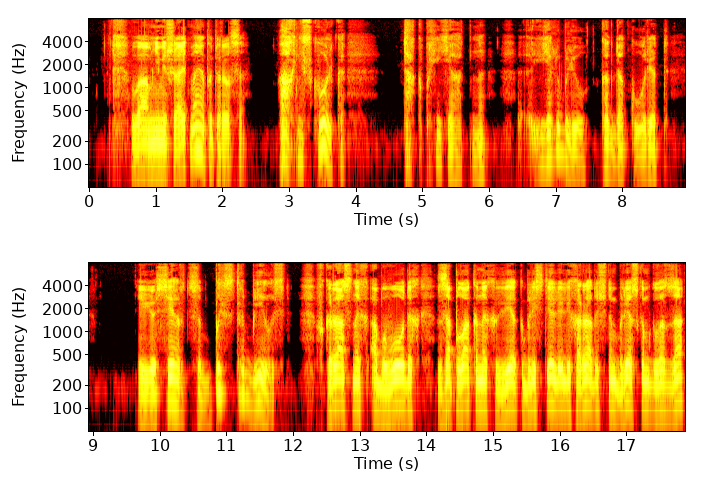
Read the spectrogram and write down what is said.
— Вам не мешает моя папироса? — Ах, нисколько! — так приятно. Я люблю, когда курят. Ее сердце быстро билось. В красных обводах заплаканных век блестели лихорадочным блеском глаза.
